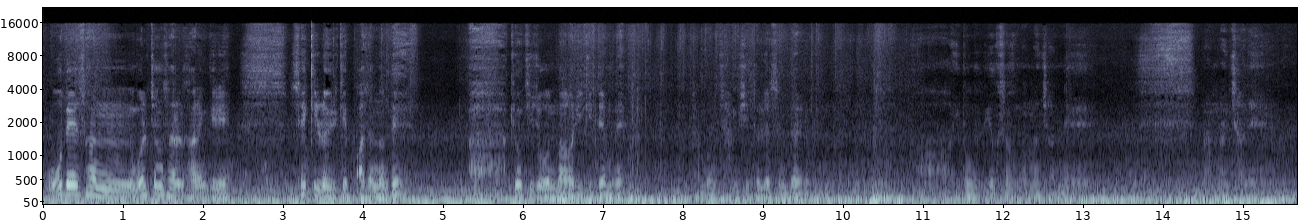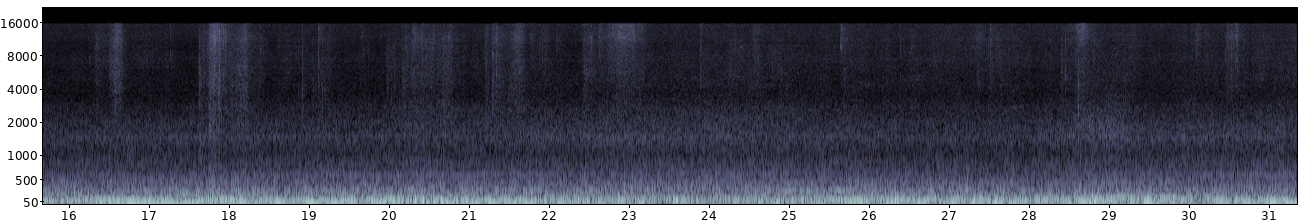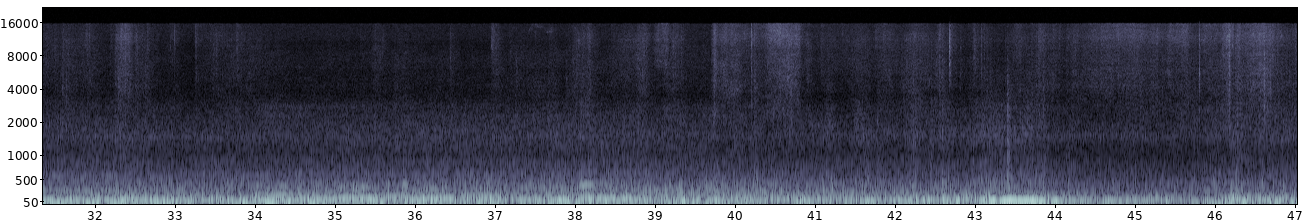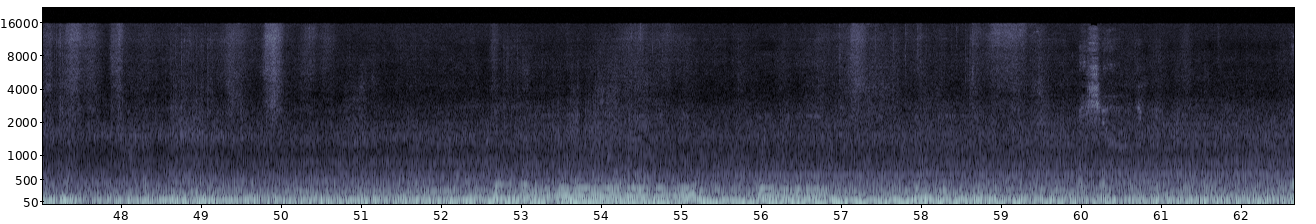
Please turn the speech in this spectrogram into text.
오대산 월정사를 가는 길에 새길로 이렇게 빠졌는데 아 경치 좋은 마을이 있기 때문에 한번 잠시 들렸습니다 여러분. 아 이 동네도 역사가 만만치 않네. 만만치 않네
